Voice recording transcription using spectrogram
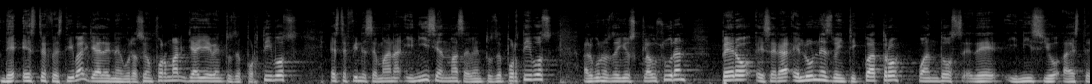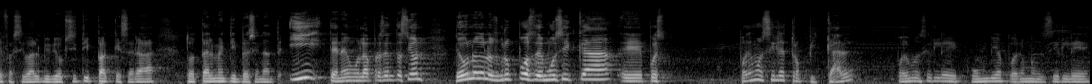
de este festival, ya la inauguración formal, ya hay eventos deportivos, este fin de semana inician más eventos deportivos, algunos de ellos clausuran, pero eh, será el lunes 24 cuando se dé inicio a este festival Vivioxitipa que será totalmente impresionante. Y tenemos la presentación de uno de los grupos de música, eh, pues podemos decirle tropical, podemos decirle cumbia, podemos decirle...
